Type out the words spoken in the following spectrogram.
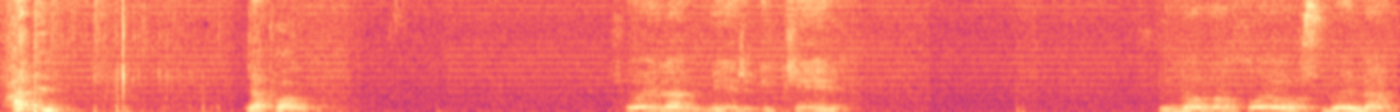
Hadi yapalım. Şöyle bir iki şuradan da koyuyoruz böyle.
